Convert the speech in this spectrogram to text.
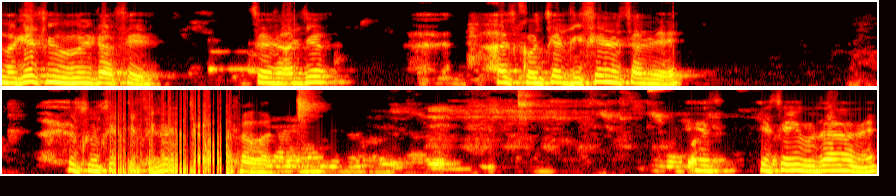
बघ्याची भूमिका असेल तर राज्य आज कोणत्या दिशेने चालले आहे? तुमच्या तिकडे उदाहरण आहे.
